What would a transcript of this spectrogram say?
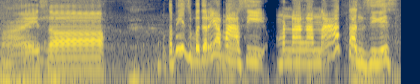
Nice. ah. Tapi sebenarnya masih menangan Nathan sih guys.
